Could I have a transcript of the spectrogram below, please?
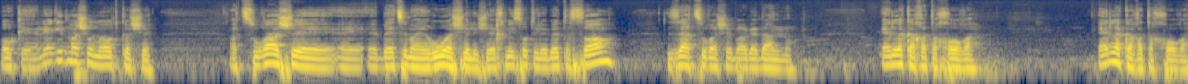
אוקיי, אני אגיד משהו מאוד קשה. הצורה שבעצם האירוע שלי שהכניס אותי לבית הסוהר, זה הצורה שבה גדלנו. אין לקחת אחורה. אין לקחת אחורה.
